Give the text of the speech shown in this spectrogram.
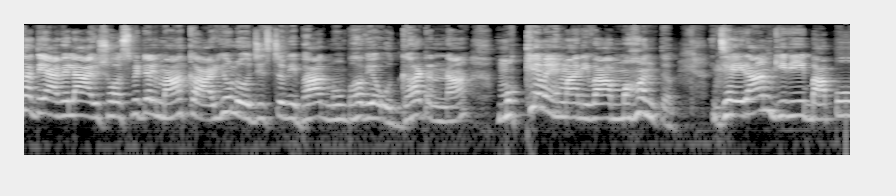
ખાતે આવેલા આયુષ હોસ્પિટલમાં કાર્ડિયોલોજિસ્ટ વિભાગનું ભવ્ય ઉદ્ઘાટનના મુખ્ય મહેમાન એવા મહંત જયરામગીરી બાપુ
